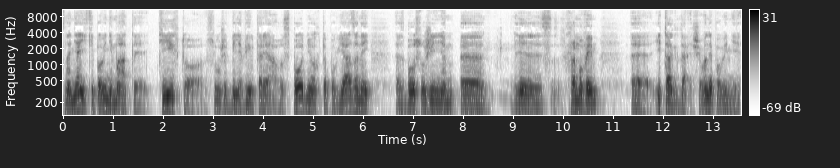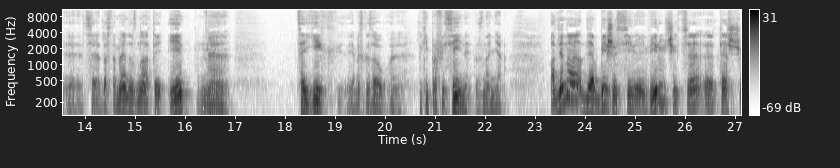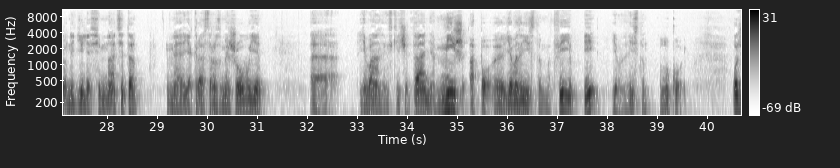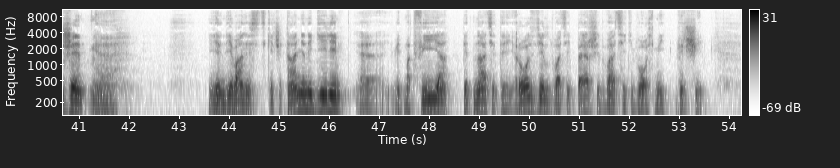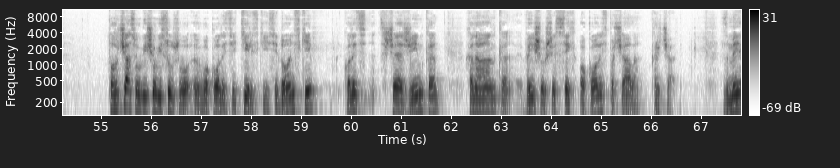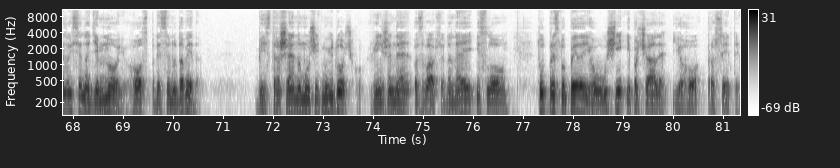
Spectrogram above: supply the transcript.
знання, які повинні мати ті, хто служить біля вівтаря Господнього, хто пов'язаний з богослужінням храмовим е, і так далі. Вони повинні е, це достеменно знати, і е, це їх, я би сказав, такі професійне знання. А для, для більшості віруючих це те, що неділя 17 е, якраз розмежовує євангельські читання між євангелістом Матфієм і євангелістом Лукою. Отже, е, євангельське читання неділі е, від Матфія, 15 розділ, 21, 28 вірші. Того часу увійшов Ісус в околиці Тірській і Сідонській, коли ще жінка, ханаанка, вийшовши з цих околиць, почала кричати: Змилуйся наді мною, Господи, сину Давида. Бій страшенно мучить мою дочку. Він же не озвався до неї і словом. Тут приступили його учні і почали його просити.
